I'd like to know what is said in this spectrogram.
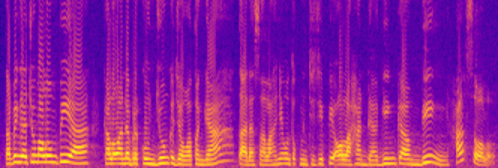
Tapi nggak cuma lumpia, kalau Anda berkunjung ke Jawa Tengah, tak ada salahnya untuk mencicipi olahan daging kambing khas Solo.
